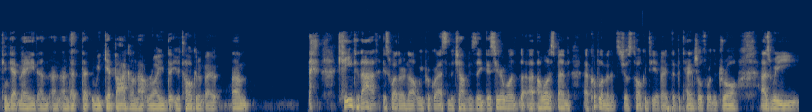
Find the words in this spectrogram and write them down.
can get made, and, and, and that, that we get back on that ride that you're talking about. Um, key to that is whether or not we progress in the Champions League this year. I want to spend a couple of minutes just talking to you about the potential for the draw as we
